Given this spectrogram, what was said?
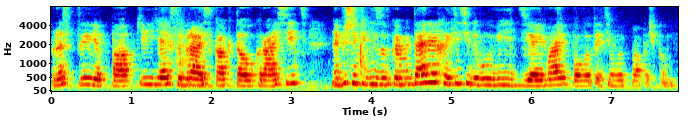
простые папки. Я их собираюсь как-то украсить. Напишите внизу в комментариях, хотите ли вы увидеть DIY по вот этим вот папочкам.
